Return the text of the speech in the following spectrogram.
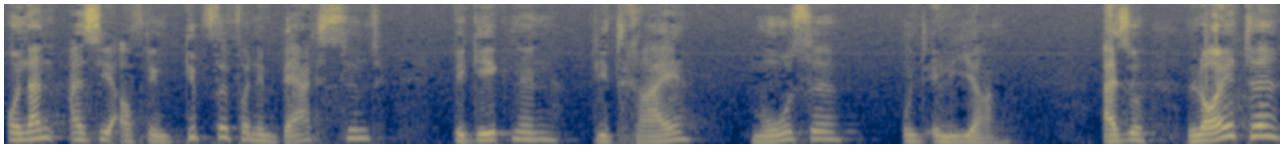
Und dann, als sie auf dem Gipfel von dem Berg sind, begegnen die drei Mose und Elia. Also Leute,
